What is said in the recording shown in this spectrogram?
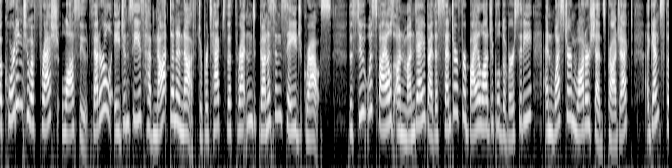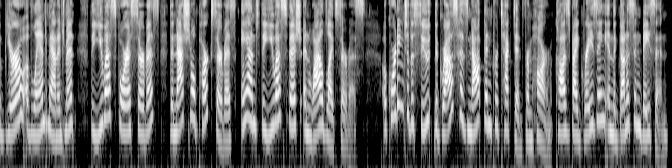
According to a fresh lawsuit, federal agencies have not done enough to protect the threatened Gunnison sage grouse. The suit was filed on Monday by the Center for Biological Diversity and Western Watersheds Project against the Bureau of Land Management, the U.S. Forest Service, the National Park Service, and the U.S. Fish and Wildlife Service. According to the suit, the grouse has not been protected from harm caused by grazing in the Gunnison Basin.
